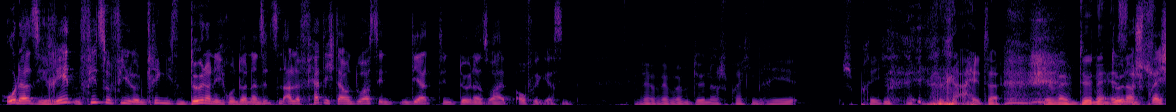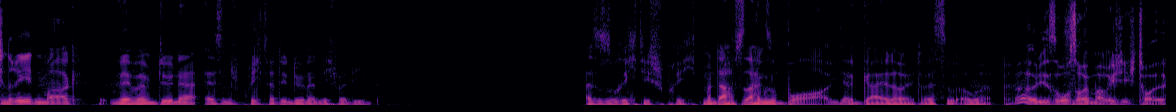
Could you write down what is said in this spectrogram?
Oder sie reden viel zu viel und kriegen diesen Döner nicht runter und dann sitzen alle fertig da und du hast den, der den Döner so halb aufgegessen. Wer, wer beim Döner sprechen re spricht, Alter, wer beim Döner, Beim Döner essen, sprechen, reden mag. wer beim Döner essen spricht, hat den Döner nicht verdient. Also so richtig spricht. Man darf sagen so, boah, wieder geil heute, weißt du, aber Ja, die Soße heute mal richtig toll.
